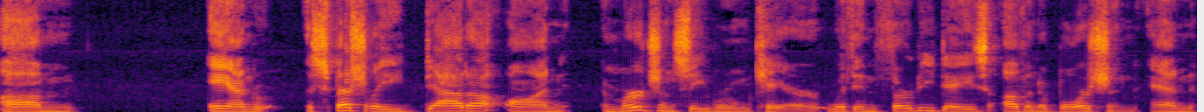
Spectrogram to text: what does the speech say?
um, and especially data on emergency room care within 30 days of an abortion. And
